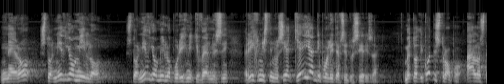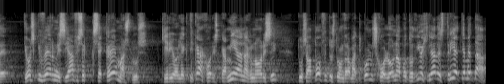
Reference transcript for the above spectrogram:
νερό στον ίδιο μήλο, στον ίδιο μήλο που ρίχνει η κυβέρνηση, ρίχνει στην ουσία και η αντιπολίτευση του ΣΥΡΙΖΑ. Με το δικό της τρόπο. Άλλωστε, και ως κυβέρνηση άφησε ξεκρέμαστους, κυριολεκτικά, χωρίς καμία αναγνώριση, τους απόφοιτους των δραματικών σχολών από το 2003 και μετά.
